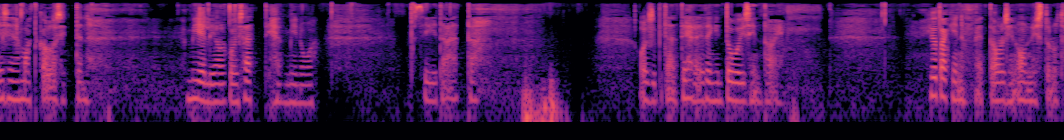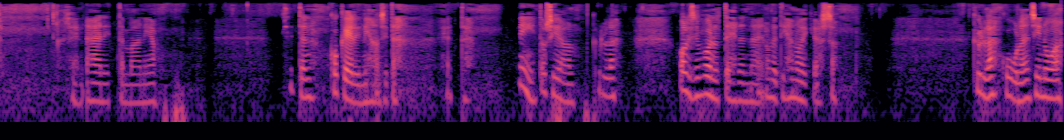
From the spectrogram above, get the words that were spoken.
ja siinä matkalla sitten mieli alkoi sättiä minua siitä, että olisi pitänyt tehdä jotenkin toisin tai jotakin, että olisin onnistunut sen äänittämään. Ja sitten kokeilin ihan sitä, että niin, tosiaan, kyllä, olisin voinut tehdä näin, olet ihan oikeassa. Kyllä, kuulen sinua,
